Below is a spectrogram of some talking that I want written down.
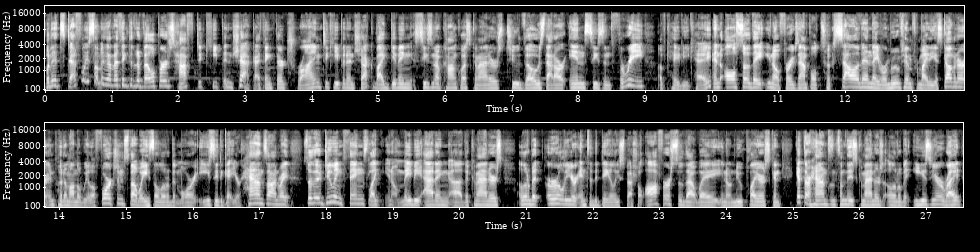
But it's definitely something that I think the developers have to keep in check. I think they're trying to keep it in check by giving season of conquest commanders to those that are in season three of kvk and also they you know for example took Saladin they removed him from Mightiest Governor and put him on the Wheel of Fortune so that way he's a little bit more easy to get your hands on right? So they're doing things like you know maybe adding uh, the commanders a little bit earlier into the daily special offer so that way you know new players can get their hands on some of these commanders a little bit easier right?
